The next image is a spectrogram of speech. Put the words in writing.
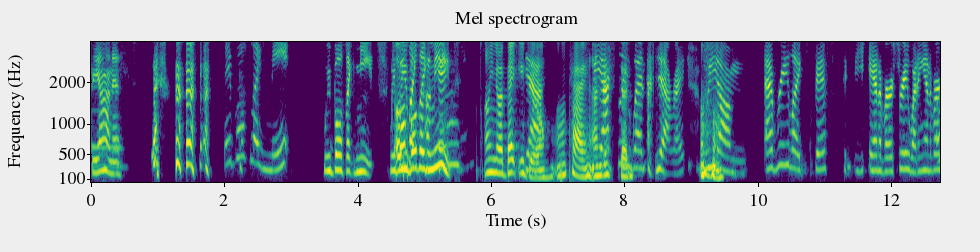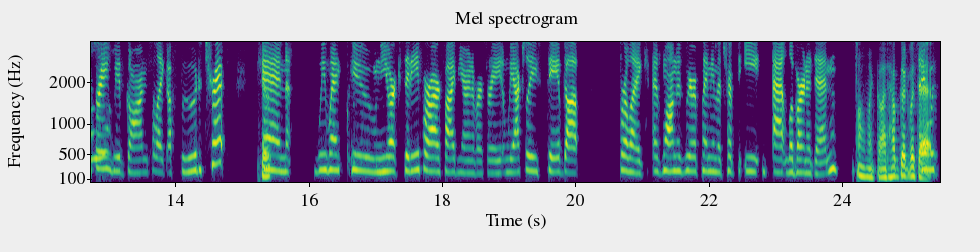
Be honest. They both like meat. We both like meat. We oh, you both like meat. Oh, you know, I bet you Yeah. do. Okay, we actually went yeah right we um every like fifth anniversary wedding anniversary we've gone to like a food trip Cute. and we went to new york city for our five year anniversary and we actually saved up for like as long as we were planning the trip to eat at la bernardin. Oh my God, how good was it? it? was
